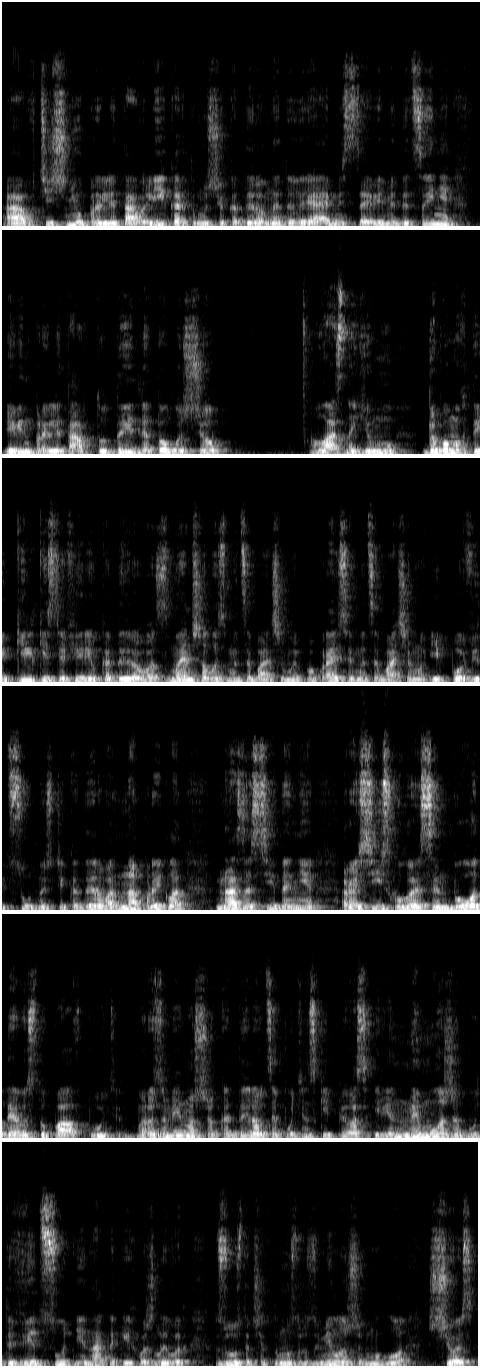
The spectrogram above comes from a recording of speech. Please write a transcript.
в Чечню прилітав лікар, тому що Кадиров не довіряє місцевій медицині, і він прилітав туди для того, щоб власне йому допомогти. Кількість ефірів Кадирова зменшилась. Ми це бачимо і по пресі. Ми це бачимо і по відсутності Кадирова, наприклад, на засіданні російського СНБО, де виступав Путін. Ми розуміємо, що Кадиров це путінський пес, і він не може бути відсутній на таких важливих зустрічах. Тому зрозуміло, що могло щось.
